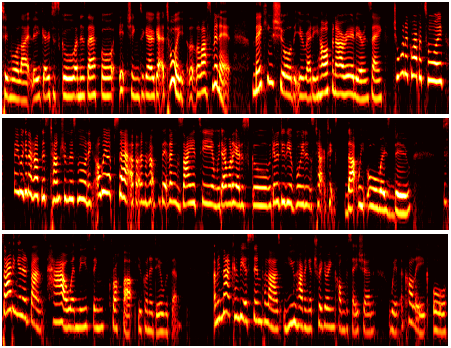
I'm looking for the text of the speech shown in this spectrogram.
to more likely go to school and is therefore itching to go get a toy at the last minute. Making sure that you're ready half an hour earlier and saying, Do you want to grab a toy? Hey, we're going to have this tantrum this morning. Are we upset about and have a bit of anxiety and we don't want to go to school? We're going to do the avoidance tactics that we always do. Deciding in advance how, when these things crop up, you're going to deal with them. I mean, that can be as simple as you having a triggering conversation with a colleague or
